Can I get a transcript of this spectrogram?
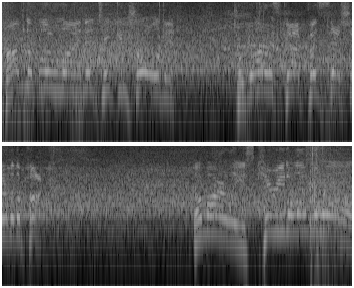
From the blue line, they take control of it. Toronto's got possession of the puck. The Marlies carried along the wall.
